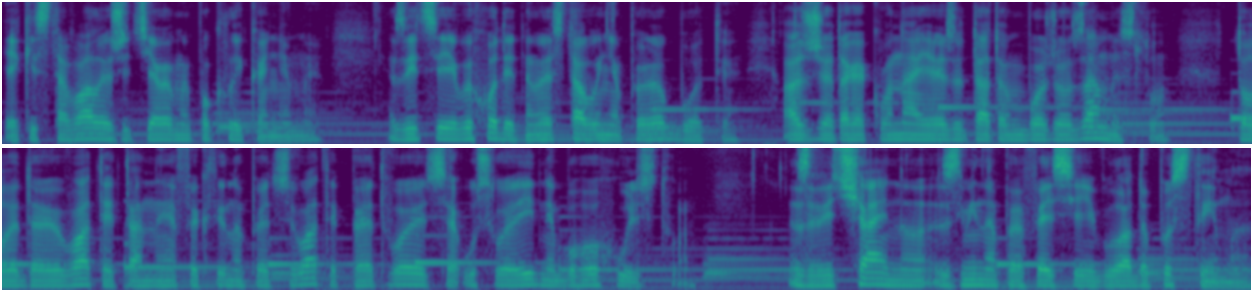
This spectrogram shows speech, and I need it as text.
які ставали життєвими покликаннями. Звідси і виходить нове ставлення про роботи, адже так як вона є результатом Божого замислу, то ледарювати та неефективно працювати перетворюється у своєрідне богохульство. Звичайно, зміна професії була допустима,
